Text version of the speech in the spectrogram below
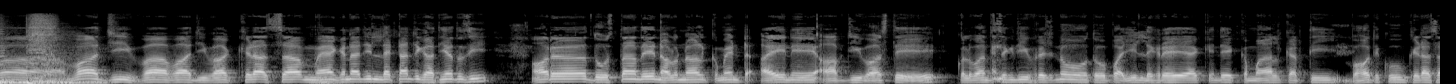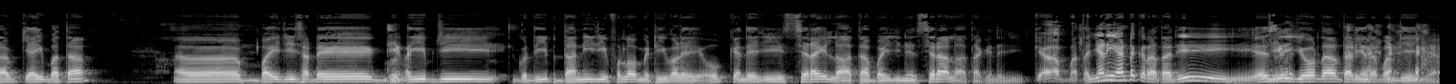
ਵਾਹ ਵਾਹ ਜੀ ਵਾਹ ਵਾਹ ਜੀ ਵਾਹ ਖਿੜਾ ਸਾਹਿਬ ਮੈਂ ਕਹਿੰਦਾ ਜੀ ਲੈਟਾਂ ਜਗਾਤੀਆਂ ਤੁਸੀਂ। ਔਰ ਦੋਸਤਾਂ ਦੇ ਨਾਲੋਂ ਨਾਲ ਕਮੈਂਟ ਆਏ ਨੇ ਆਪ ਜੀ ਵਾਸਤੇ। ਕੁਲਵੰਤ ਸਿੰਘ ਜੀ ਫਰਿਜਨੋ ਤੋਂ ਭਾਜੀ ਲਿਖ ਰਹੇ ਆ ਕਹਿੰਦੇ ਕਮਾਲ ਕਰਤੀ ਬਹੁਤ ਖੂਬ ਖੇੜਾ ਸਾਹਿਬ ਕੀ ਆਈ ਬਤਾ। ਬਾਈ ਜੀ ਸਾਡੇ ਗੁਰਦੀਪ ਜੀ ਗੁਰਦੀਪ ਦਾਨੀ ਜੀ ਫੁੱਲੋ ਮਿੱਠੀ ਵਾਲੇ ਉਹ ਕਹਿੰਦੇ ਜੀ ਸਿਰਾ ਹੀ ਲਾਤਾ ਬਾਈ ਜੀ ਨੇ ਸਿਰਾ ਲਾਤਾ ਕਹਿੰਦੇ ਜੀ। ਕੀ ਬਤਾ ਯਾਨੀ ਐਂਡ ਕਰਾਤਾ ਜੀ ਇਸ ਲਈ ਜ਼ੋਰਦਾਰ ਤਾੜੀਆਂ ਤਾਂ ਬਣਦੀਆਂ ਹੀ ਆ।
